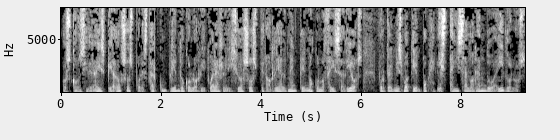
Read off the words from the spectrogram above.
Os consideráis piadosos por estar cumpliendo con los rituales religiosos, pero realmente no conocéis a Dios, porque al mismo tiempo estáis adorando a ídolos.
